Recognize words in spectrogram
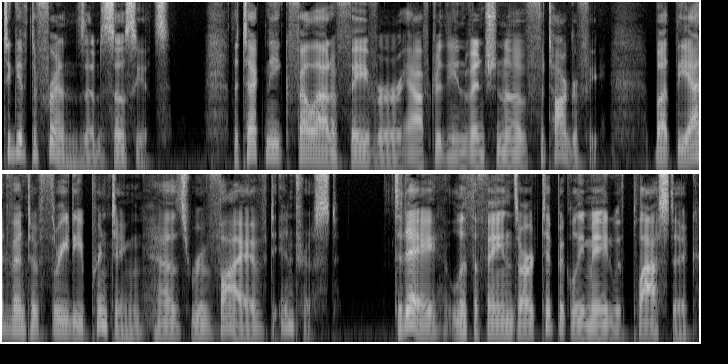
to give to friends and associates. The technique fell out of favor after the invention of photography, but the advent of 3D printing has revived interest. Today, lithophanes are typically made with plastic,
